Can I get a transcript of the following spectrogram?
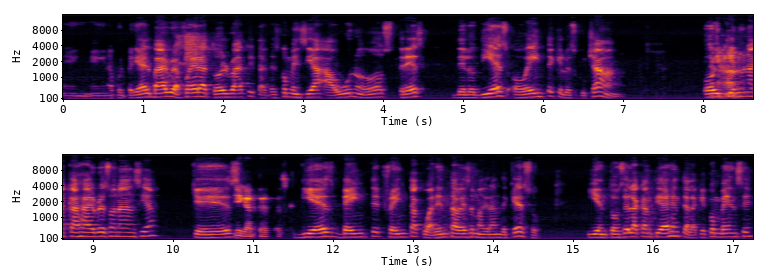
en, en, la pulpería del barrio, afuera, todo el rato, y tal vez convencía a uno, dos, tres de los 10 o 20 que lo escuchaban. Hoy Ajá. tiene una caja de resonancia que es Gigantesca. 10, 20, 30, 40 veces más grande que eso. Y entonces la cantidad de gente a la que convence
